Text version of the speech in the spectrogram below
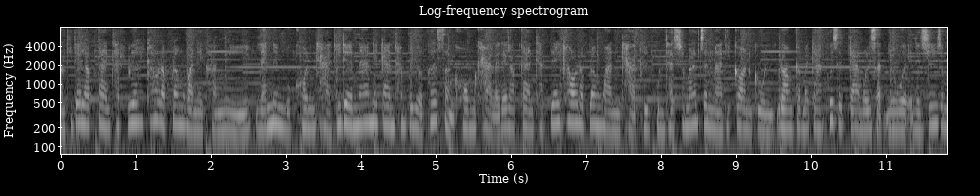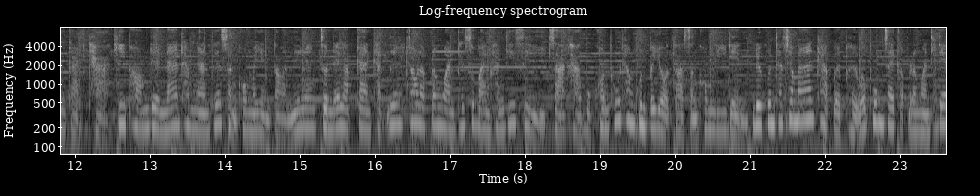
รที่ได้รับการคัดเลือกเข้ารับรางวัลในครั้งนี้ และหนึ่งบุคคลค่ะที่เดินหน้าในการทำประโยชน์เพื่อสังคมค่ะ และได้รับการคัดเลือกเข้ารับรางวัลค่ะ คือคุณทัชมาศจันมาธิกรกุล รองกรรมการผู้จัดการบริษัท New World Energy จำกัดค่ะ ที่พร้อมเดินหน้าทำงานเพื่อสังคมมาอย่างต่อเนื่อง จนได้รับการคัดเลือกให้เข้ารับรางวัลเพชรสุบรรณครั้งที่ 4 สาขาบุคคลผู้ทำคุณประโยชน์ต่อสังคมดีเด่น โดยคุณทัชมาศค่ะเปิดเผยว่าภูมิใจกับรางวัลที่ได้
